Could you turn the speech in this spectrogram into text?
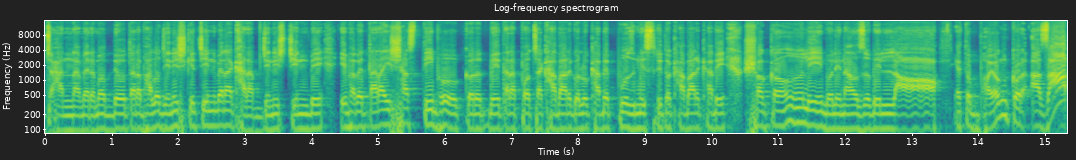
জাহান্নামের মধ্যেও তারা ভালো জিনিসকে চিনবে না, খারাপ জিনিস চিনবে। এভাবে তারাই শাস্তি ভোগ করবে। তারা পচা খাবারগুলো খাবে, পুজ মিশ্রিত খাবার খাবে। সকলে বলে নাওজুবিল্লাহ এত ভয়ঙ্কর আজাব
